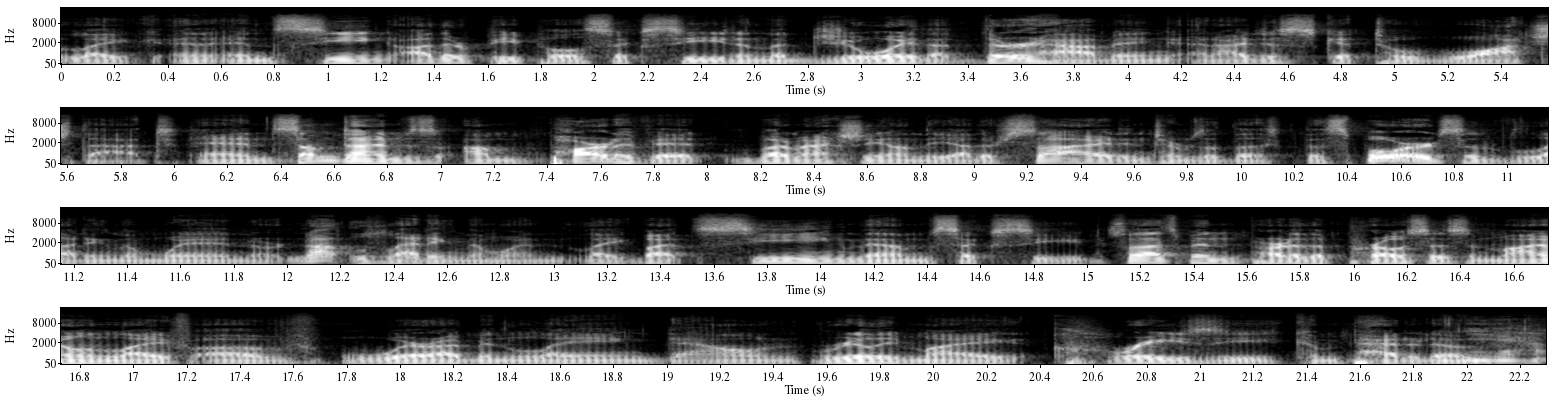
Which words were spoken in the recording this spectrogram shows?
like and, and seeing other people succeed and the joy that they're having and I just get to watch that. And sometimes I'm part of it, but I'm actually on the other side in terms of the, the sports of letting them win or not letting them win, like but seeing them succeed. So that's been part of the process in my own life of where I've been laying down really my crazy competitive Yeah.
